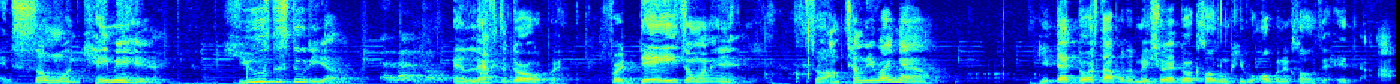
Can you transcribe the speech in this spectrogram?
and someone came in here, used the studio, And go. and left the door open for days on end. So I'm telling you right now, get that door stopper to make sure that door closed when people open and close it. It I,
